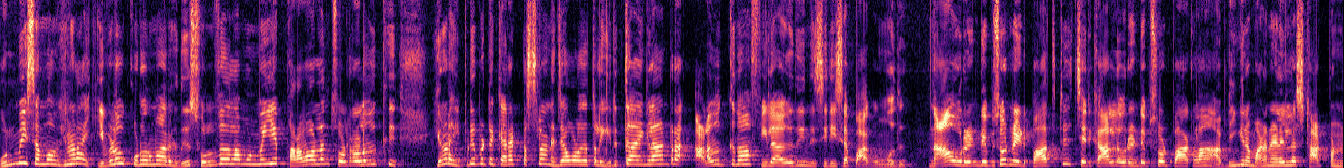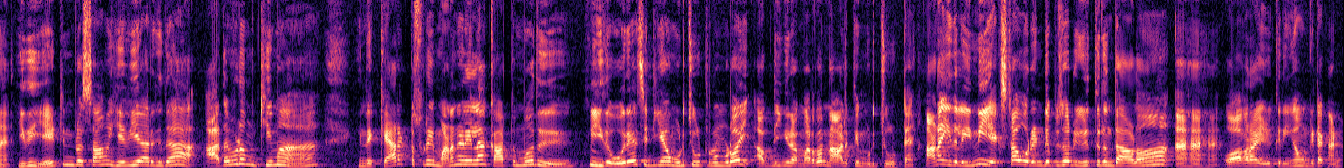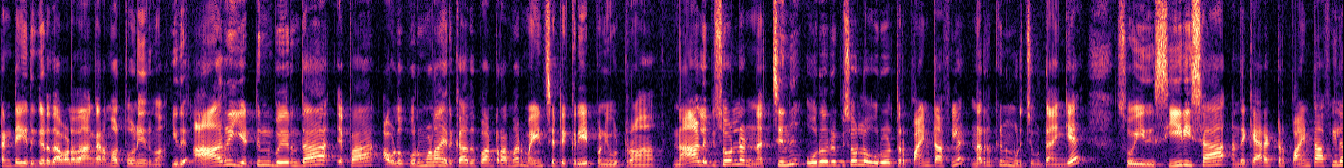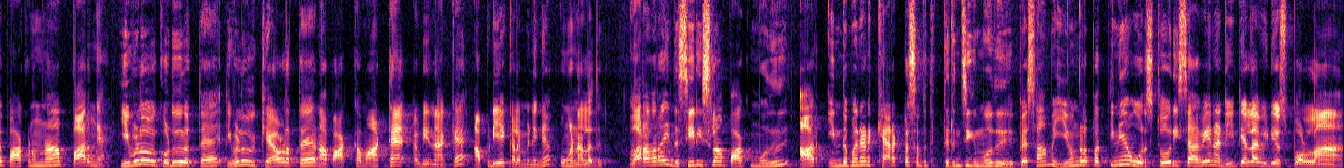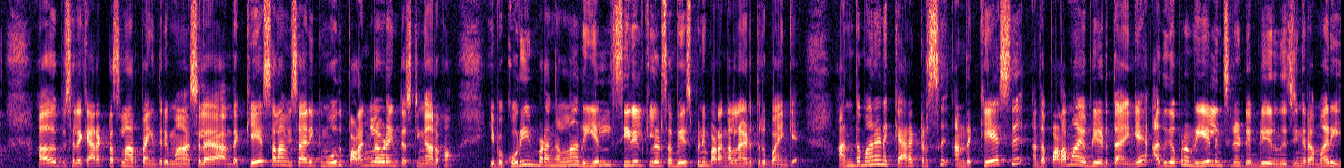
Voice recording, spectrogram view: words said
உண்மை சம்பவம். என்னடா இவ்வளவு கொடூரமாக இருக்குது? சொல்வதெல்லாம் உண்மையே பரவாயில்லன்னு சொல்கிற அளவுக்கு. என்னடா இப்படிப்பட்ட கேரக்டர்ஸ்லாம் நிஜ உலகத்தில் இருக்காங்களான்ற அளவுக்கு தான் ஃபீல் ஆகுது இந்த சீரிஸை பார்க்கும்போது. நான் ஒரு ரெண்டு எபிசோட் நைட் பார்த்துட்டு சரி காலைல ஒரு ரெண்டு எபிசோட் பார்க்கலாம் அப்படிங்கிற மனநிலையில் ஸ்டார்ட் பண்ணேன். இது எயிட்டீன் ப்ளஸ் ஆகும் ஹெவியாக இருக்குதா? அதை விட முக்கியமாக இந்த கேரக்டர்ஸுடைய மனநிலையெல்லாம் காட்டும்போது இதை ஒரே சிட்டியாக முடிச்சு விட்டுருமோ அப்படிங்கிற மாதிரி தான் நாளைத்தையும் முடிச்சு விட்டேன். ஆனால் இதில் இன்னும் எக்ஸ்ட்ரா ஒரு ரெண்டு எபிசோட் இழுத்துருந்தாலும் ஓவராக இழுக்கிறீங்க. உங்ககிட்ட கண்டென்ட்டே இருக்கிறது அவ்வளோதாங்கிற மாதிரி தோணியிருக்கும். இது ஆறு எட்டுன்னு போயிருந்தா எப்பா அவ்வளோ பொறுமெல்லாம் இருக்காதுப்பான்ற மாதிரி மைண்ட் செட்டை கிரியேட் பண்ணி விட்றான் நாலு எபிசோடில் நச்சுன்னு ஒரு ஒரு எபிசோடில் ஒரு ஒருத்தர் பாயிண்ட் ஆஃப் வியூவில் நறுக்குன்னு முடிச்சு விட்டாங்க. ஸோ இது சீரியஸாக அந்த கேரக்டர் பாயிண்ட் ஆஃப் வியூவில் பார்க்கணும்னா பாருங்க. இவ்வளவு கொடூரத்தை இவ்வளவு கேவலத்தை நான் பார்க்க மாட்டேன் அப்படின்னாக்க அப்படியே கிளம்பிடுங்க. உங்கள் நல்லது. வர வர இந்த சீரிஸ்லாம் பார்க்கும்போது ஆர் இந்த மாதிரியான கேரக்டர்ஸை பற்றி தெரிஞ்சிக்கும் போது பேசாமல் இவங்கள பற்றினே ஒரு ஸ்டோரிஸாகவே நான் டீட்டெயிலாக வீடியோஸ் போடலாம். அதாவது இப்போ சில கேரக்டர்ஸ்லாம் இருப்பாங்க தெரியுமா? சில அந்த கேஸ் எல்லாம் விசாரிக்கும் போது படங்களை விட இன்ட்ரெஸ்டிங்காக இருக்கும். இப்போ கொரியன் படங்கள்லாம் ரியல் சீரியல் கில்லர்ஸை பேஸ் பண்ணி படங்கள்லாம் எடுத்திருப்பாங்க. அந்த மாதிரியான கேரக்டர்ஸ் அந்த கேஸு அந்த படமாக எப்படி எடுத்தாங்க அதுக்கப்புறம் ரியல் இன்சிடென்ட் எப்படி இருந்துச்சுங்கிற மாதிரி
